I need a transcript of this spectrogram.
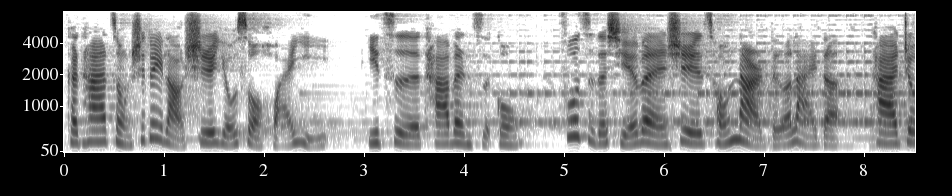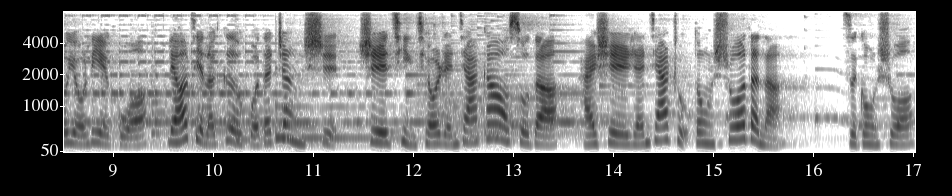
可他总是对老师有所怀疑。一次，他问子贡：“夫子的学问是从哪儿得来的？”他周游列国，了解了各国的政事，是请求人家告诉的，还是人家主动说的呢？子贡说：“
